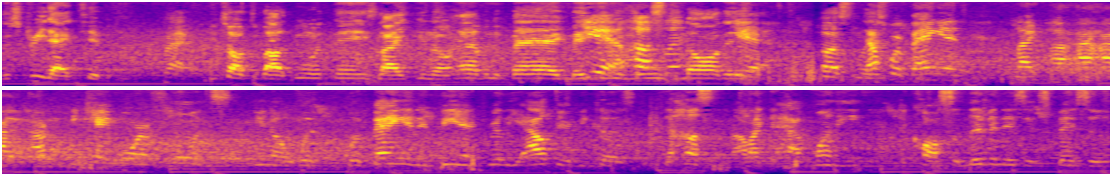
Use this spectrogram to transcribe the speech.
the street activity. Right. You talked about doing things like, you know, having a bag, making Yeah, hustling. and all this. Yeah. Hustling. That's where banging, like I, I, I, I became more influenced, you know, with, with banging and being really out there because the hustling. I like to have money. The cost of living is expensive.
